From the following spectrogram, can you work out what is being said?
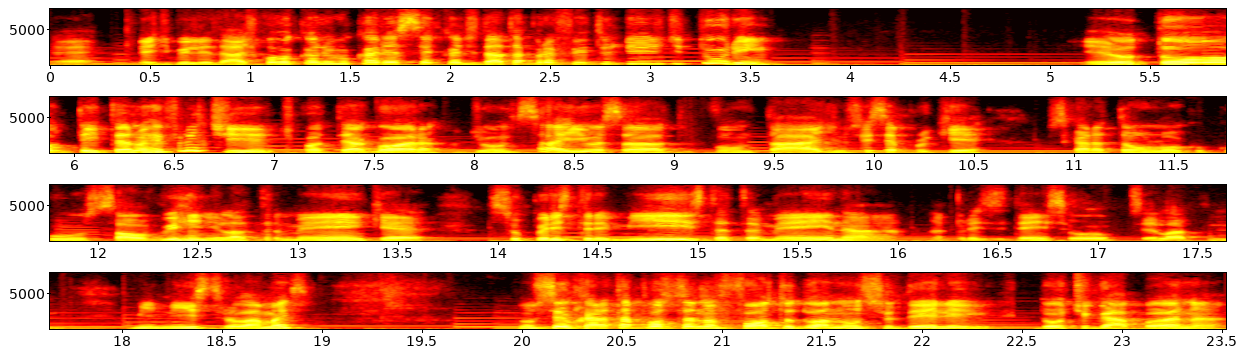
é, credibilidade, colocando que o cara ia ser candidato a prefeito de, de Turim. Eu tô tentando refletir, tipo, até agora, de onde saiu essa vontade, não sei se é porque os caras tão loucos com o Salvini lá também, que é super extremista também na, na presidência, ou sei lá, ministro lá, mas não sei, o cara tá postando foto do anúncio dele, Dolce Gabbana,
